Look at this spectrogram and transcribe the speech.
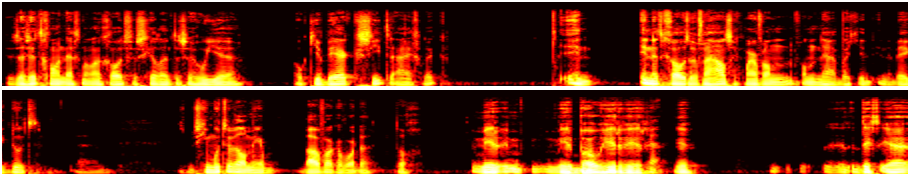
dus daar zit gewoon echt wel een groot verschil in tussen hoe je ook je werk ziet eigenlijk. In, in het grotere verhaal, zeg maar, van, van ja, wat je in de week doet. Ehm, dus misschien moeten we wel meer bouwvakker worden, toch? Meer, meer bouwheer weer. Ja. Ja. Dicht- ja.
